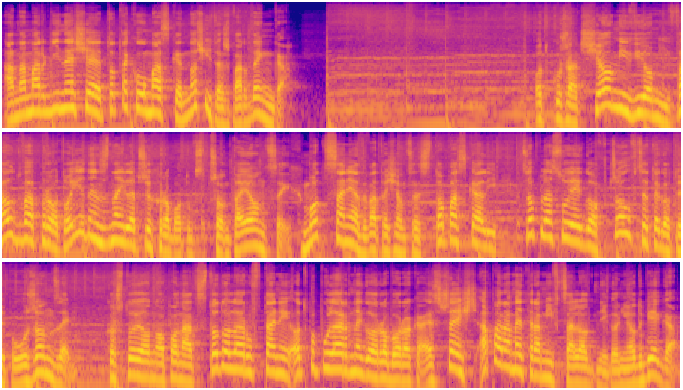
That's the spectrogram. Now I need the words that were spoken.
A na marginesie to taką maskę nosi też Wardęga. Odkurzacz Xiaomi Viomi V2 Pro to jeden z najlepszych robotów sprzątających. Moc sania 2100 paskali, co plasuje go w czołówce tego typu urządzeń. Kosztuje on o ponad 100 dolarów taniej od popularnego Roboroka S6, a parametrami wcale od niego nie odbiega.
